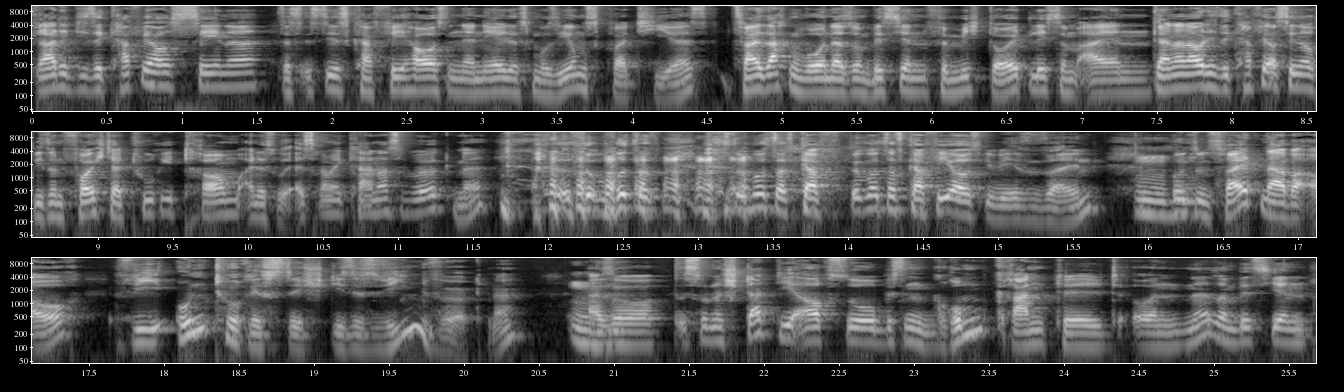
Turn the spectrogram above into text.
gerade diese Kaffeehausszene, das ist dieses Kaffeehaus in der Nähe des Museumsquartiers. Zwei Sachen wurden da so ein bisschen für mich deutlich. Zum einen, genau diese Kaffeehausszene auch wie so ein feuchter Touri-Traum eines US-Amerikaners wirkt, ne? Also so muss das, so muss das, Kaff, so muss das Kaffeehaus gewesen sein. Mhm. Und zum zweiten aber auch, wie untouristisch dieses Wien wirkt, ne? Mhm. Also es ist so eine Stadt, die auch so ein bisschen rumkrantelt und ne, so ein bisschen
